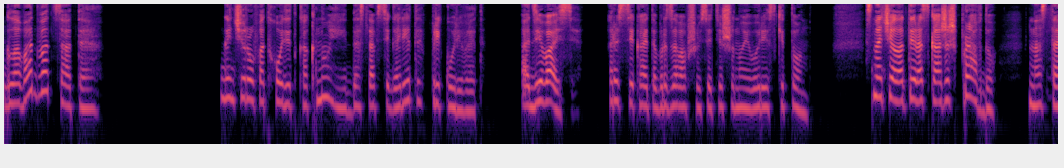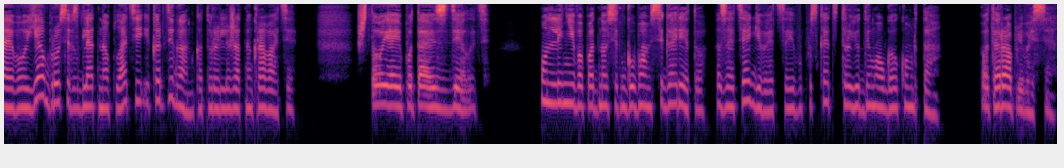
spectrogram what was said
Глава двадцатая. Гончаров отходит к окну и, достав сигареты, прикуривает. «Одевайся», — рассекает образовавшуюся тишину его резкий тон. «Сначала ты расскажешь правду», — настаиваю я, бросив взгляд на платье и кардиган, которые лежат на кровати. «Что я и пытаюсь сделать». Он лениво подносит к губам сигарету, затягивается и выпускает струю дыма уголком рта. «Поторапливайся».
